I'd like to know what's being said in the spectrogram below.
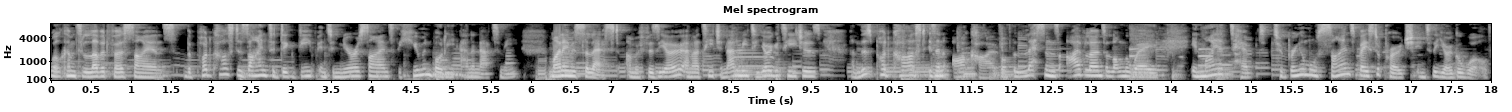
Welcome to Love at First Science, the podcast designed to dig deep into neuroscience, the human body, and anatomy. My name is Celeste. I'm a physio and I teach anatomy to yoga teachers. And this podcast is an archive of the lessons I've learned along the way in my attempt to bring a more science based approach into the yoga world.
